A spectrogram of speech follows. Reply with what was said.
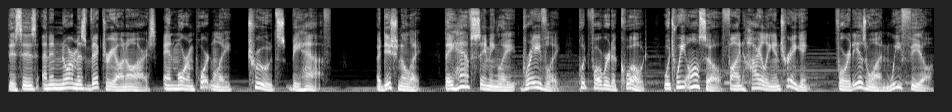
this is an enormous victory on ours, and more importantly, truth's behalf. Additionally, they have seemingly bravely put forward a quote which we also find highly intriguing, for it is one we feel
